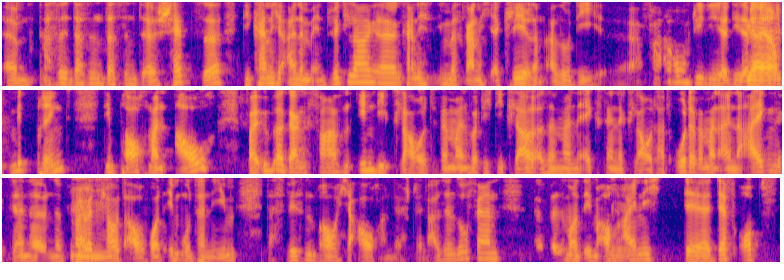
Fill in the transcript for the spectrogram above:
ähm, das sind, das sind, das sind äh, Schätze, die kann ich einem Entwickler, äh, kann ich ihm das gar nicht erklären. Also die Erfahrung, die, die, die der ja, Betrieb ja. mitbringt, die braucht man auch bei Übergangsphasen in die Cloud, wenn man wirklich die Cloud, also wenn man eine externe Cloud hat oder wenn man eine eigene, eine, eine Private mhm. Cloud aufbaut im Unternehmen. Das Wissen brauche ich ja auch an der Stelle. Also insofern, äh, da sind wir uns eben auch mhm. einig, der DevOps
